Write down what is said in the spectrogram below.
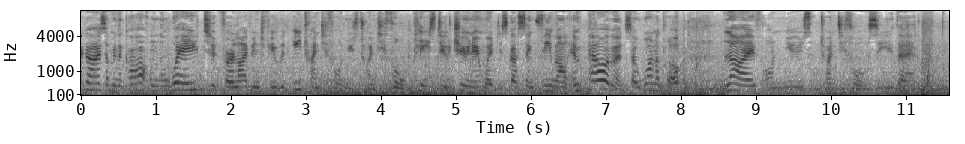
Hi guys, I'm in the car on the way to, for a live interview with E24 News 24. Please do tune in. We're discussing female empowerment. So one o'clock live on News 24. See you there.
